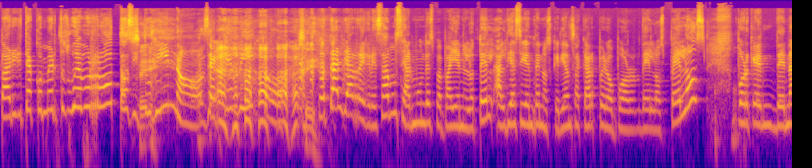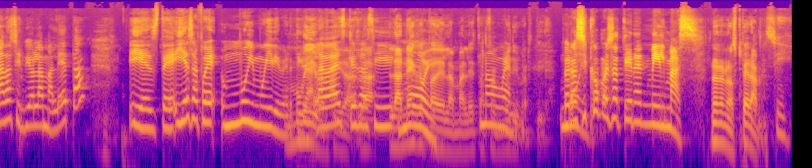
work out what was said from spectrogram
para irte a comer tus huevos rotos y Sí. tu vino. O sea, qué rico. Sí. Total, ya regresamos, se armó un despapaya en el hotel. Al día siguiente nos querían sacar, pero por de los pelos, porque de nada sirvió la maleta. Y este, y esa fue muy, muy divertida. Muy La verdad es que es divertida. La- así. La, muy- anécdota de la maleta No, fue bueno. muy divertida. Pero muy- así como esa tienen mil más. No, no, no, espérame. Sí.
